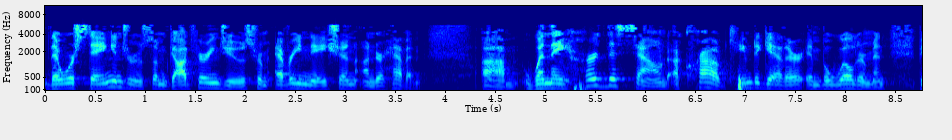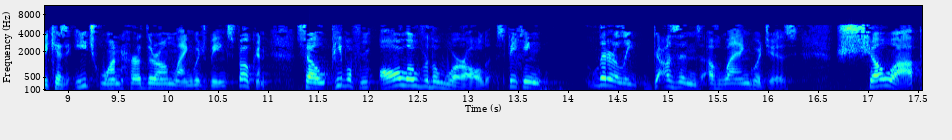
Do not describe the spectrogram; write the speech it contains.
there were staying in Jerusalem God fearing Jews from every nation under heaven. Um, when they heard this sound, a crowd came together in bewilderment because each one heard their own language being spoken. So people from all over the world, speaking literally dozens of languages, show up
